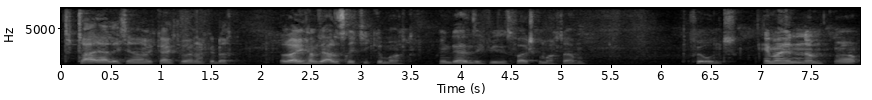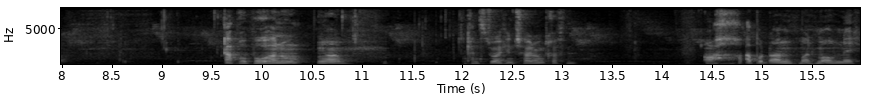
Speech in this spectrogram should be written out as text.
Total ehrlich, ja, habe ich gar nicht drüber nachgedacht. Also eigentlich haben sie alles richtig gemacht. In der Hinsicht, wie sie es falsch gemacht haben. Für uns. Immerhin, ne? Ja. Apropos, Hanno. Ja. Kannst du euch Entscheidungen treffen? Ach, ab und an, manchmal auch nicht.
